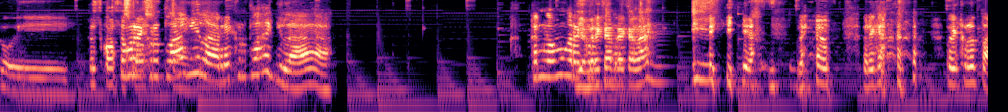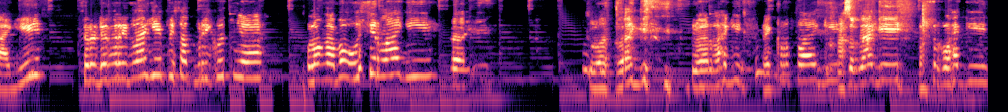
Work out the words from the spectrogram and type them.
Wih. Terus kosong Terus rekrut lagi lah, rekrut lagi lah. Kan kamu Ya ngerekrut mereka mereka lagi. Iya. mereka, mereka rekrut lagi, suruh dengerin lagi episode berikutnya. Kalau nggak mau usir lagi, Lagi. Keluar lagi, keluar lagi, rekrut lagi, masuk lagi. masuk lagi.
